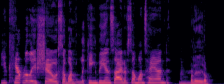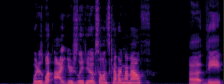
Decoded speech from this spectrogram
you can't really show someone licking the inside of someone's hand, which is what I usually do if someone's covering my mouth. Uh, the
